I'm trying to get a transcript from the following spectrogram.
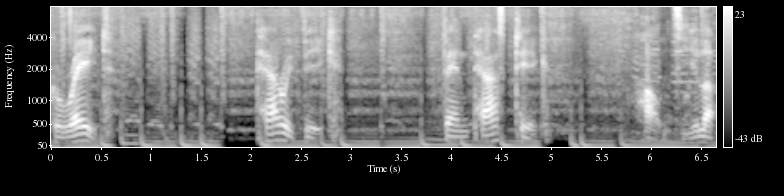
！Great! terrific, fantastic，好极了。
